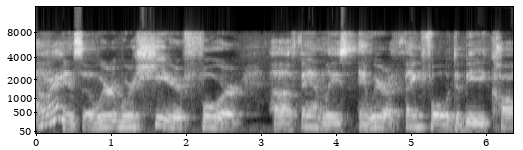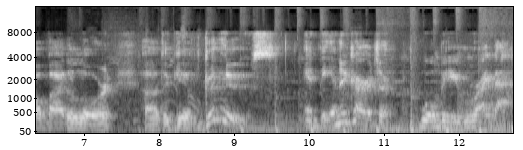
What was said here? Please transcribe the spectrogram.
All right. and so we're we're here for uh, families, and we are thankful to be called by the Lord uh, to give good news. And be an encourager. We'll be right back.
